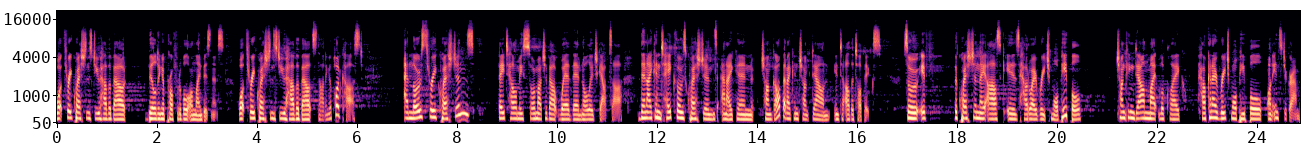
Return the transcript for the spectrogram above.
What three questions do you have about building a profitable online business? What three questions do you have about starting a podcast? And those three questions, they tell me so much about where their knowledge gaps are. Then I can take those questions and I can chunk up and I can chunk down into other topics. So if the question they ask is, how do I reach more people? Chunking down might look like, how can I reach more people on Instagram?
